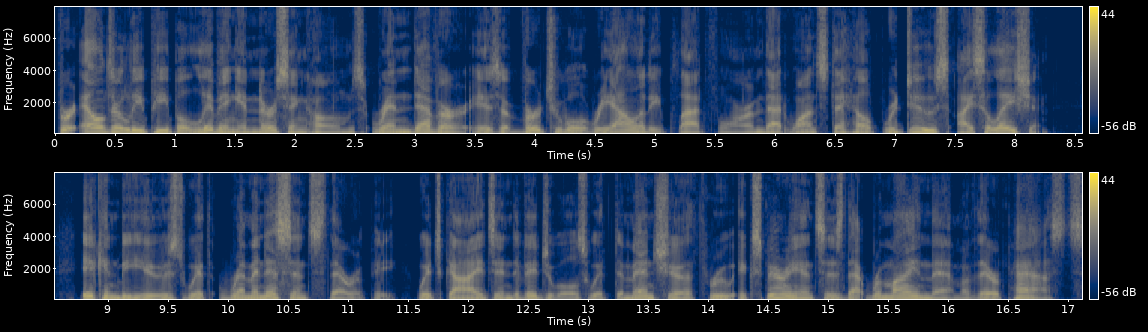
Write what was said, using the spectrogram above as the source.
For elderly people living in nursing homes, Rendever is a virtual reality platform that wants to help reduce isolation. It can be used with reminiscence therapy, which guides individuals with dementia through experiences that remind them of their pasts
